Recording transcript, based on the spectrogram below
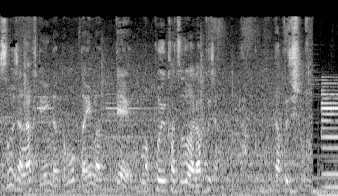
そうじゃなくていいんだと思った今って、まあ、こういう活動は楽じゃん。楽楽でしょ。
